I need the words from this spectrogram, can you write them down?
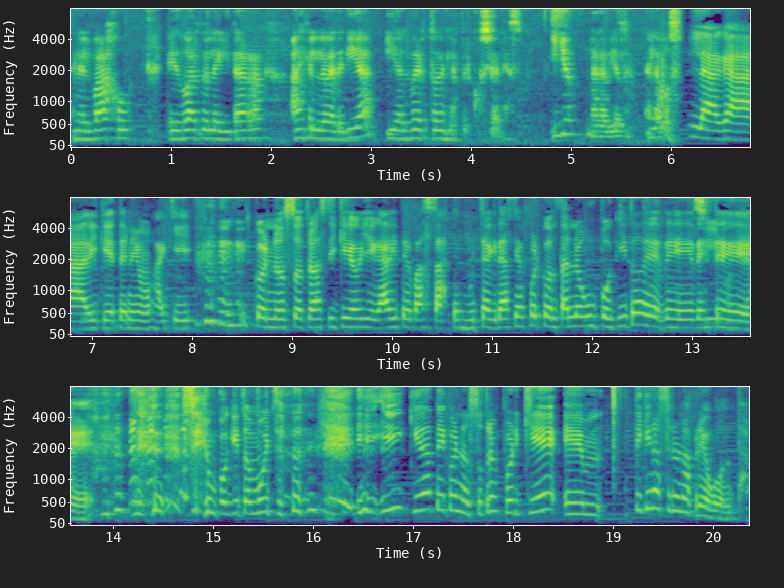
en el bajo, Eduardo en la guitarra, Ángel en la batería y Alberto en las percusiones. Y yo, la gaviota, en la voz. La Gaby que tenemos aquí con nosotros. Así que, oye, Gaby, te pasaste. Muchas gracias por contarnos un poquito de, este. sí, un poquito mucho. y, quédate con nosotros porque em, te quiero hacer una pregunta.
